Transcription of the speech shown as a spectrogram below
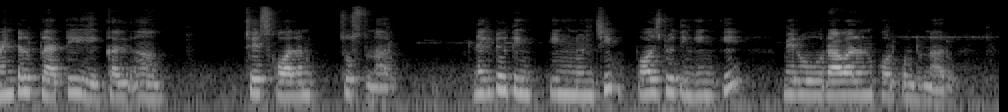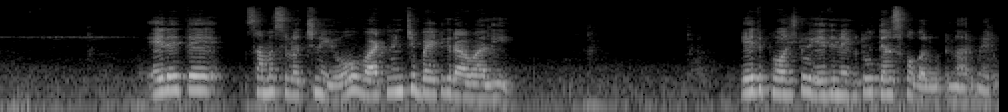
మెంటల్ క్లారిటీ కల్ చేసుకోవాలని చూస్తున్నారు. నెగిటివ్ థింకింగ్ నుంచి పాజిటివ్ థింకింగ్కి మీరు రావాలని కోరుకుంటున్నారు. ఏదైతే సమస్యలు వచ్చినాయో వాటి నుంచి బయటికి రావాలి. ఏది పాజిటివ్ ఏది నెగిటివ్ తెలుసుకోగలుగుతున్నారు మీరు.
